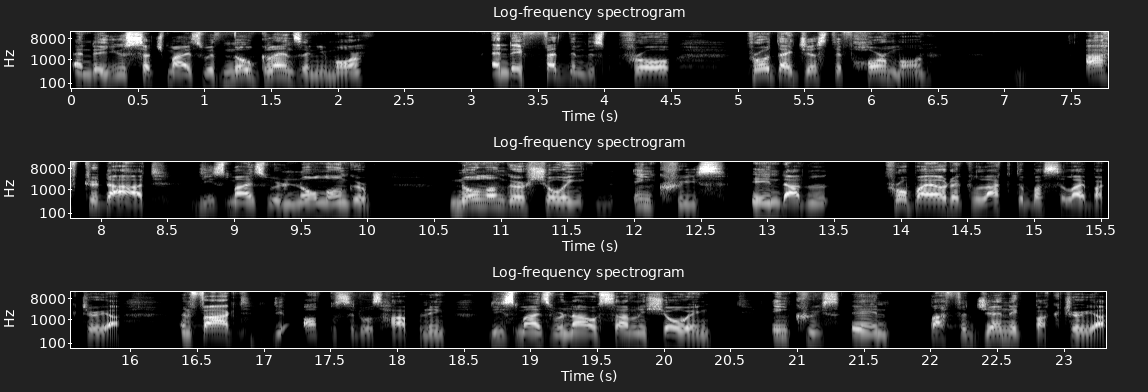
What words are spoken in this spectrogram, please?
and they used such mice with no glands anymore, and they fed them this pro pro-digestive hormone. After that, these mice were no longer no longer showing increase in that probiotic lactobacilli bacteria. In fact, the opposite was happening. These mice were now suddenly showing increase in pathogenic bacteria.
